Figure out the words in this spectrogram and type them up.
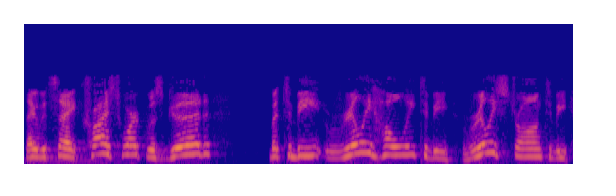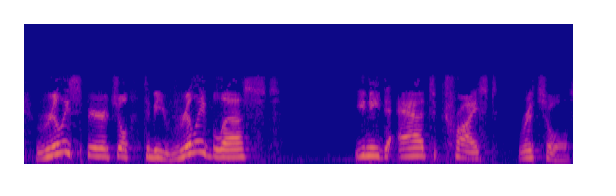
They would say Christ's work was good, but to be really holy, to be really strong, to be really spiritual, to be really blessed, you need to add to Christ rituals,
